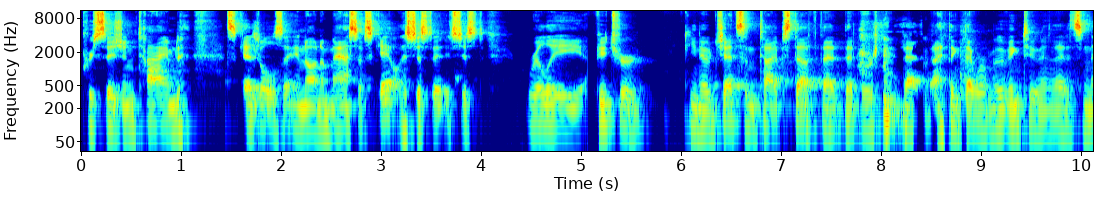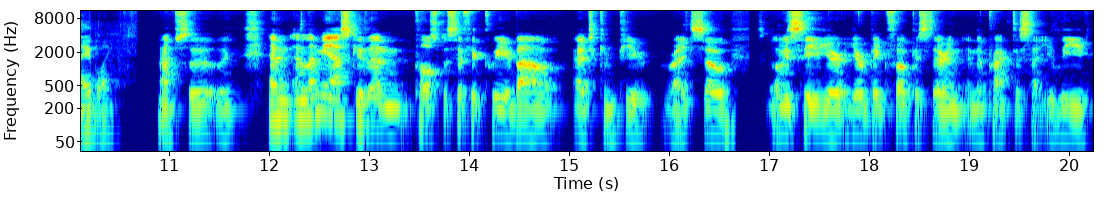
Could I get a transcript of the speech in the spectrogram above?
precision timed schedules and on a massive scale. It's just it's just really future you know Jetson type stuff that that we're that I think that we're moving to and that it's enabling. Absolutely. And and let me ask you then, Paul, specifically about edge compute, right? So obviously your your big focus there in, in the practice that you lead.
